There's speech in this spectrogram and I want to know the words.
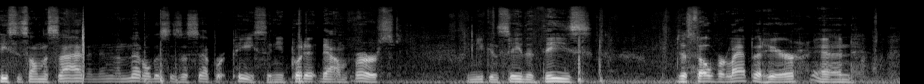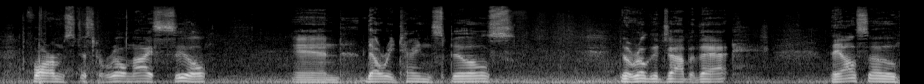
pieces on the side and in the middle this is a separate piece and you put it down first and you can see that these just overlap it here and forms just a real nice seal and they'll retain spills do a real good job of that they also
